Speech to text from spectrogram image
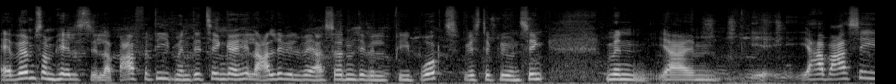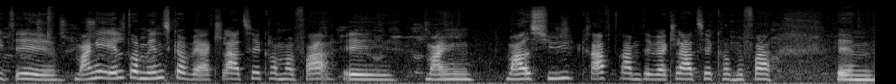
af hvem som helst, eller bare fordi, men det tænker jeg heller aldrig vil være sådan, det vil blive brugt, hvis det blev en ting. Men øhm, jeg, jeg har bare set øh, mange ældre mennesker være klar til at komme herfra. Øh, mange meget syge, kraftramte være klar til at komme herfra. Øh,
